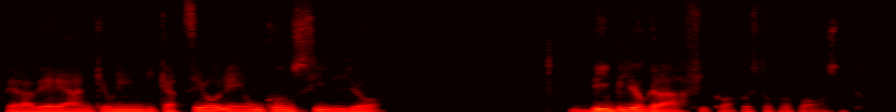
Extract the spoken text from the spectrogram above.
per avere anche un'indicazione e un consiglio bibliografico a questo proposito.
